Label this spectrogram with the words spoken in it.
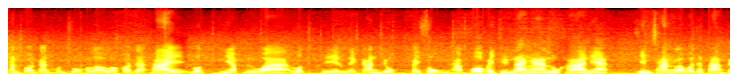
ขั้นตอนการขนส่งของเราเราก็จะใช้รถเนียบหรือว่ารถเครนในการยกไปส่งครับพอไปถึงหน้างานลูกค้าเนี่ยทีมช่างเราก็จะตามไป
